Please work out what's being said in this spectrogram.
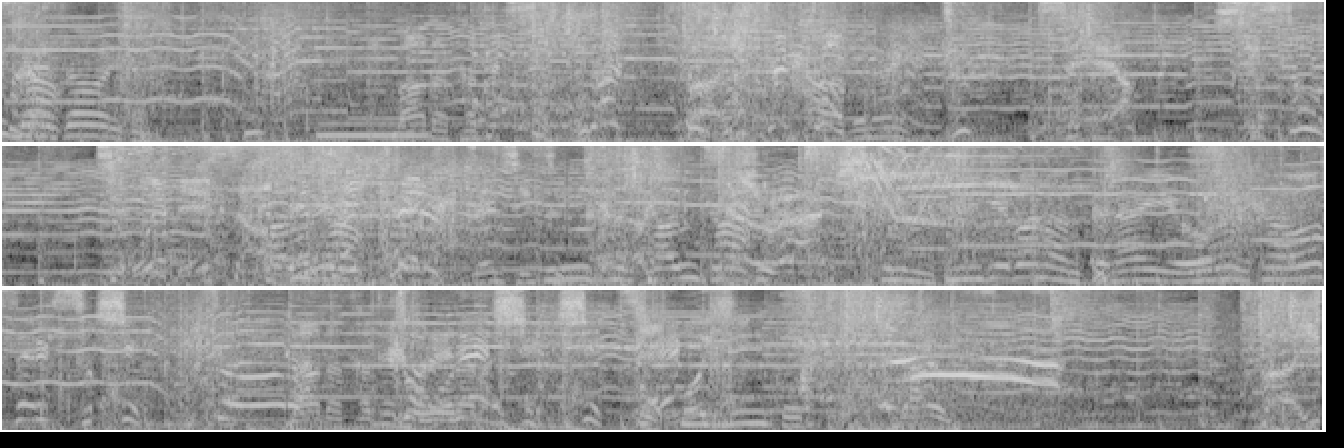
ンターまだ立てそこだ大セット危ないせや疾走上映レーサー前進するいいかカウンター逃げ場なんてないよかわせるそしまだ立てこれで重い人口ダウ大セ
